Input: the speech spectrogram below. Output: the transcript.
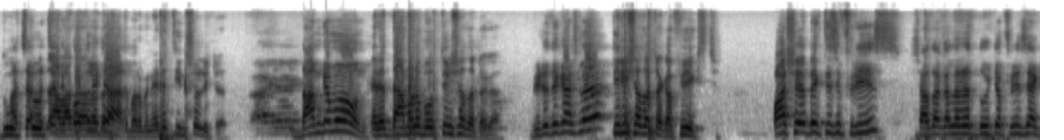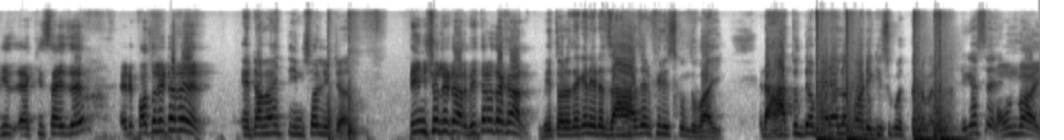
দুধ আচ্ছা, টুধ আচ্ছা, এটা আলাদা আলাদা রাখতে পারবেন এটা তিনশো লিটার। দাম কেমন? এটার দাম হলো বত্রিশ হাজার টাকা। ভিডিও দেখে আসলে? তিরিশ হাজার টাকা ফিক্সড পাশে দেখতেছি ফ্রিজ সাদা কালারের দুইটা ফ্রিজ একই একই সাইজের এটা কত লিটারের এটা ভাই তিনশো লিটার তিনশো লিটার ভিতরে দেখান। ভিতরে দেখেন এটা জাহাজের ফ্রিজ কিন্তু ভাই। এটা হাতুর দিয়ে বাইরে হলে বডি কিছু করতে পারবে না ঠিক আছে? মোহন ভাই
